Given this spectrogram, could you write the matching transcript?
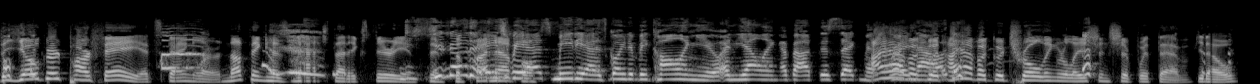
the yogurt parfait at Spangler. Nothing has matched that experience. You know that pineapple. HBS media is going to be calling you and yelling about this segment I have right a now. Good, I have a good trolling relationship with them. You know,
